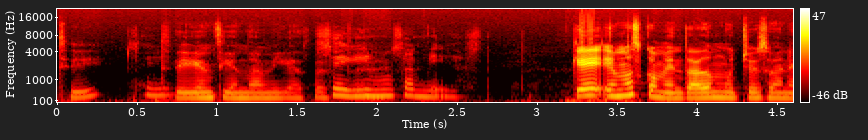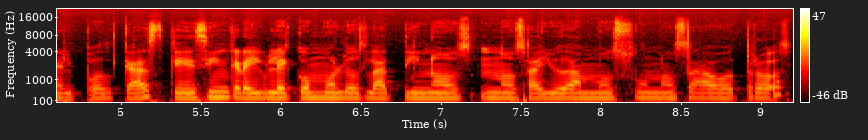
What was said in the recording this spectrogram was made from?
¿Sí? Sí, Siguen siendo amigas. seguimos amigas. Que hemos comentado mucho eso en el podcast, que es increíble cómo los latinos nos ayudamos unos a otros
